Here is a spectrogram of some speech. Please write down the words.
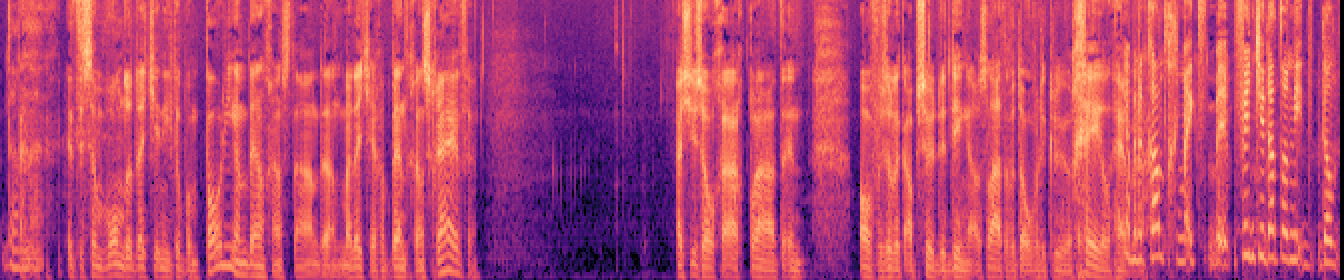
Dan, eh, Het is een wonder dat je niet op een podium bent gaan staan dan, maar dat je bent gaan schrijven. Als je zo graag praat en over zulke absurde dingen als laten we het over de kleur geel hebben. Ja, maar dat kan toch Maar ik, vind je dat dan niet... Dan,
